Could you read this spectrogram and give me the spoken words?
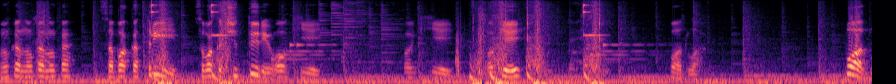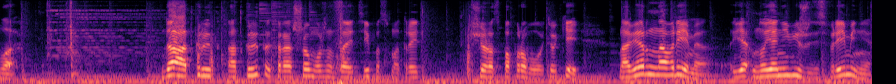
Ну-ка, ну-ка, ну-ка. Собака три, собака четыре. Окей. Окей. Окей. Падла. Падла. Да, открыт. Открыто, хорошо, можно зайти, посмотреть. Еще раз попробовать. Окей. Наверное, на время. Я, но я не вижу здесь времени.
